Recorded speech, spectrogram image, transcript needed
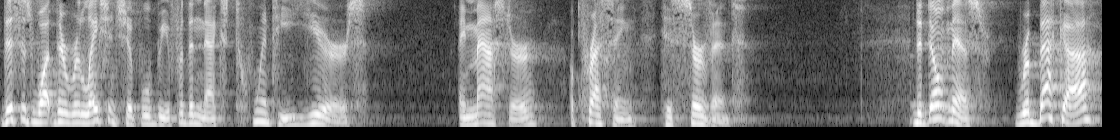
this is what their relationship will be for the next 20 years a master oppressing his servant. Don't miss, Rebecca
